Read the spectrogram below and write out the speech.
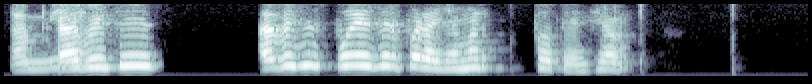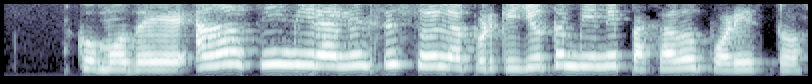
También. A veces, a veces puede ser para llamar tu atención. Como de, ah, sí, mira, no estés sola, porque yo también he pasado por esto.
